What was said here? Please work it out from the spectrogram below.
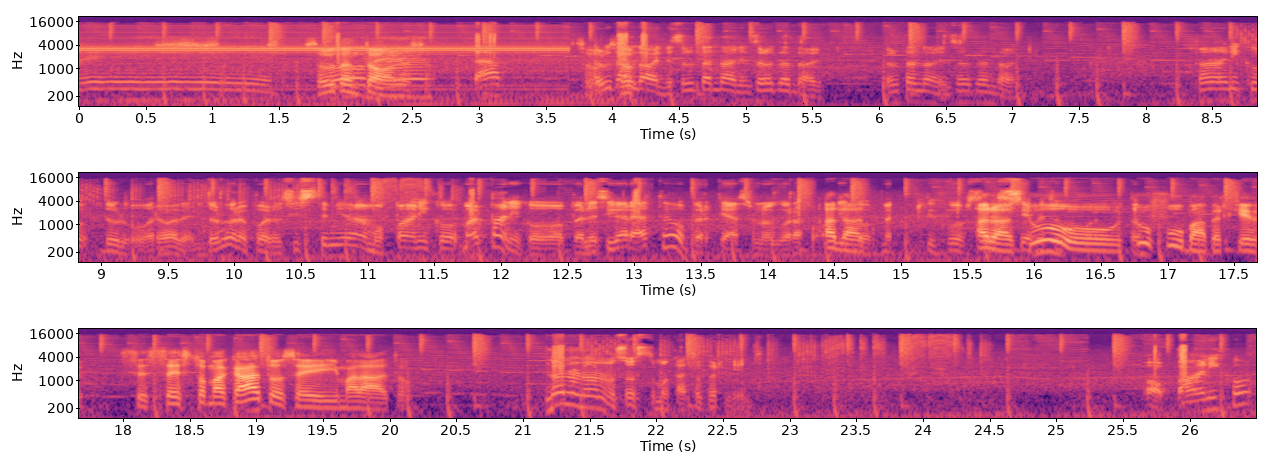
Eh, Saluta come Antonio. Saluta sal- Antonio, saluta Antonio, saluta Antonio. Saluta Antonio, saluta Antonio. Panico, dolore, vabbè, il dolore poi lo sistemiamo, panico. Ma il panico per le sigarette o perché sono? Allora- Beh, forse Allora, insieme tu, tu fuma perché se sei stomacato sei malato. No, no, no, non sono stomacato per niente. Ho panico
